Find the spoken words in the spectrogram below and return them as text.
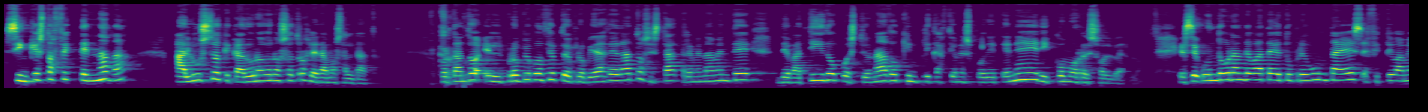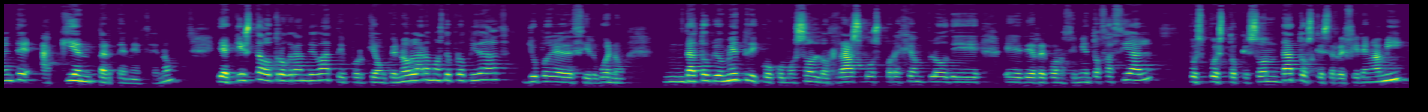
sin que esto afecte nada al uso que cada uno de nosotros le damos al dato. Por tanto, el propio concepto de propiedad de datos está tremendamente debatido, cuestionado, qué implicaciones puede tener y cómo resolverlo. El segundo gran debate de tu pregunta es efectivamente a quién pertenece. ¿no? Y aquí está otro gran debate, porque aunque no habláramos de propiedad, yo podría decir, bueno, un dato biométrico como son los rasgos, por ejemplo, de, eh, de reconocimiento facial, pues puesto que son datos que se refieren a mí,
